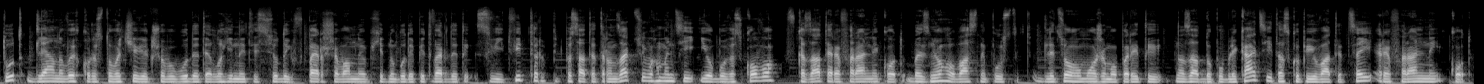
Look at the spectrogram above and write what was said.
Тут для нових користувачів, якщо ви будете логінитись сюди, вперше вам необхідно буде підтвердити свій твіттер, підписати транзакцію в гаманці і обов'язково вказати реферальний код. Без нього вас не пустить. Для цього можемо перейти назад до публікації та скопіювати цей реферальний код.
